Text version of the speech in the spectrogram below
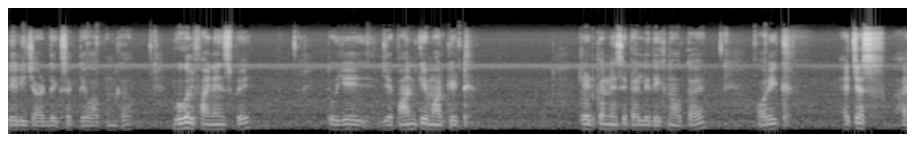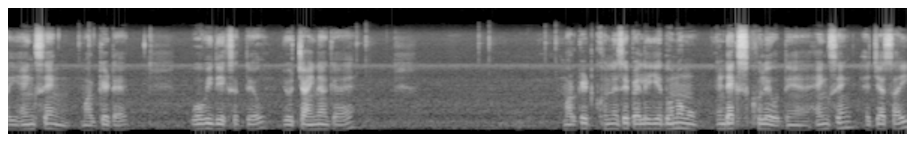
daily chart देख सकते हो आप उनका। गूगल फाइनेंस पे तो ये जापान के मार्केट ट्रेड करने से पहले देखना होता है। और एक H S I Hang Seng market है, वो भी देख सकते हो, जो चाइना का है। मार्केट खुलने से पहले ये दोनों इंडेक्स खुले होते हैं हैंगसेंग एच एस आई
